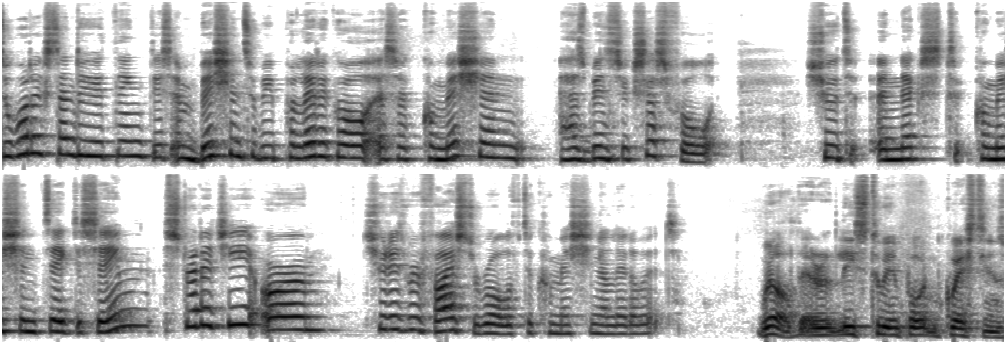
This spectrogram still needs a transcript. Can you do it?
To what extent do you think this ambition to be political as a commission has been successful? Should a next commission take the same strategy, or should it revise the role of the commission a little bit? Well, there are at least two important questions.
